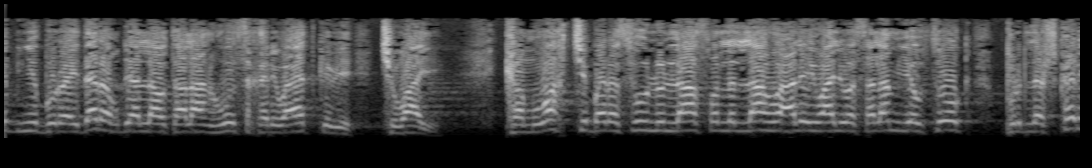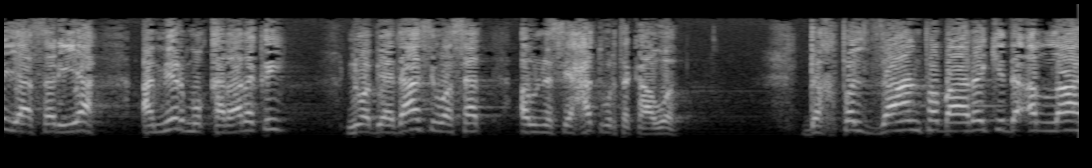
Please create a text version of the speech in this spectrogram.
ابن بریده رضی الله تعالی عنه څخه روایت کوي چې وایي، کوم وخت چې به رسول الله صلی الله علیه و آله وسلم یو څوک پر لښکر یا سریه امیر مقرره کړي، نو بیا داسې وصیت او نصیحت ورته کاوه، د خپل ځان په باره کې د الله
